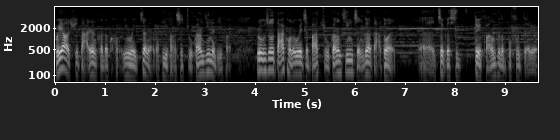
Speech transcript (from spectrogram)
不要去打任何的孔，因为这两个地方是主钢筋的地方。如果说打孔的位置把主钢筋整个打断，呃，这个是对房子的不负责任，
